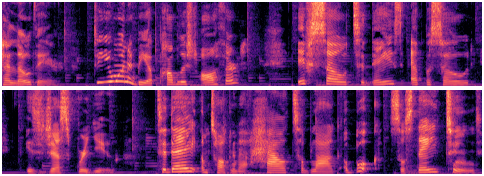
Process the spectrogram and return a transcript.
Hello there. Do you want to be a published author? If so, today's episode is just for you. Today, I'm talking about how to blog a book, so stay tuned.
